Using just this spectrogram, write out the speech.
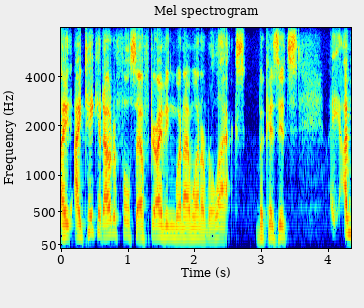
I, I take it out of full self driving when I want to relax because it's, I'm,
